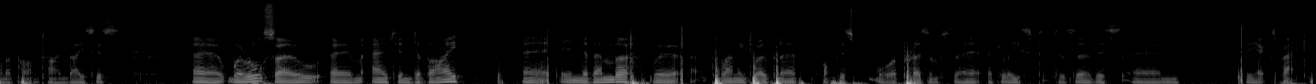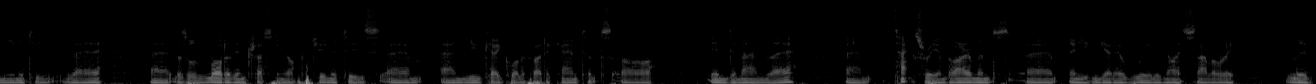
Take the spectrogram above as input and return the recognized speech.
on a part-time basis. Uh, we're also um, out in Dubai uh, in November. We're planning to open an office or a presence there at least to service um, the expat community there. Uh, there's a lot of interesting opportunities, um, and UK qualified accountants are in demand there. Um, tax-free environments, um, and you can get a really nice salary, live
